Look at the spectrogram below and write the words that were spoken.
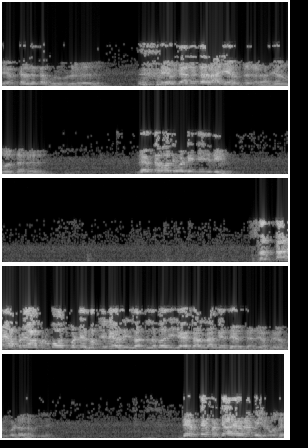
ਦੇਵਤਾ ਦੇ ਤਾਂ ਗੁਰੂ ਨੇ। ਦੇਵਤਾ ਦੇ ਤਾਂ ਰਾਜੇ ਹੁੰਦੇ ਨੇ, ਰਾਜਿਆਂ ਨੂੰ ਬੋਲਦੇ ਨੇ। ਦੇਵਤਾ ਬਹੁਤ ਵੱਡੀ ਚੀਜ਼ ਨਹੀਂ। ਸੰਤਾਂ ਨੇ ਆਪਣੇ ਆਪ ਨੂੰ ਬਹੁਤ ਵੱਡੇ ਸਮਝ ਲਿਆ ਅਸੀਂ ਸੰਤ ਸਭਾ ਦੀ ਜੈ ਕਰਨ ਲੱਗੇ ਦੇਵਤੇ ਨੇ ਆਪਣੇ ਆਪ ਨੂੰ ਵੱਡਾ ਸਮਝ ਲਿਆ ਦੇਵਤੇ ਪ੍ਰਚਾਰੇ ਹੋਏ ਨੇ ਵਿਸ਼ਨੂੰ ਦੇ,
